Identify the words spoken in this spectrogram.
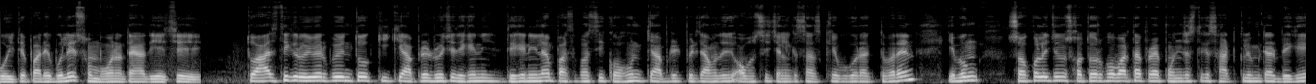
বইতে পারে বলে সম্ভাবনা দেখা দিয়েছে। তো আজ থেকে রবিবার পর্যন্ত কী কী আপডেট রয়েছে দেখে নি দেখে নিলাম। পাশাপাশি কখন কী আপডেট পেতে আমাদের অবশ্যই চ্যানেলকে সাবস্ক্রাইব করে রাখতে পারেন এবং সকলের জন্য সতর্কবার্তা প্রায় পঞ্চাশ থেকে ষাট কিলোমিটার বেগে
